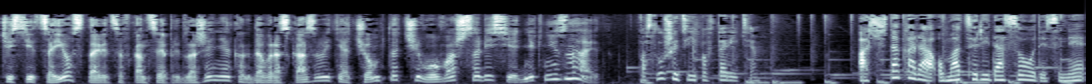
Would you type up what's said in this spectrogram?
Частица «ё» ставится в конце предложения, когда вы рассказываете о чем-то, чего ваш собеседник не знает. Послушайте и повторите. 明日からお祭りだそうですね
